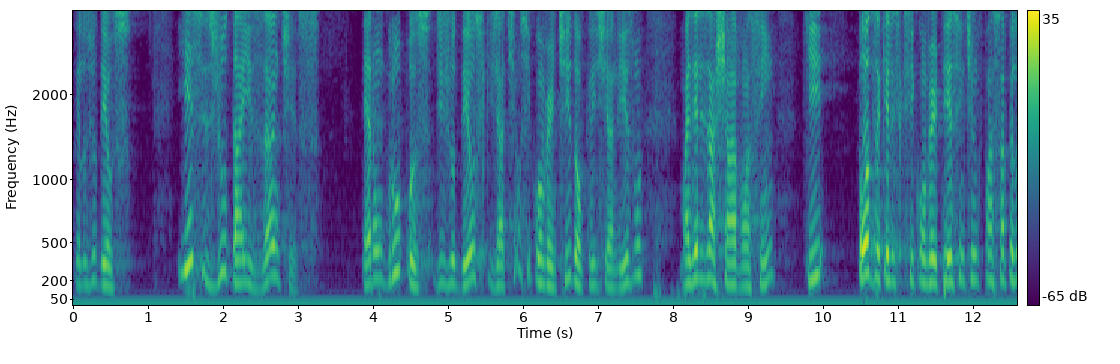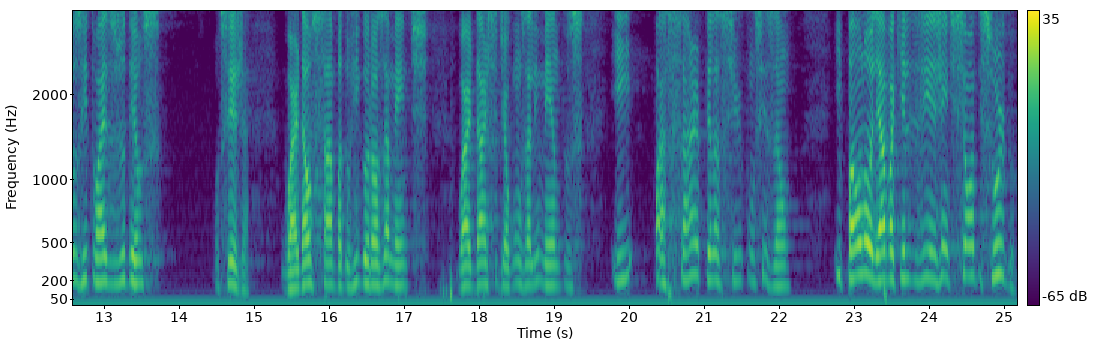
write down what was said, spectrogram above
pelos judeus. E esses judaizantes eram grupos de judeus que já tinham se convertido ao cristianismo, mas eles achavam assim que todos aqueles que se convertessem tinham que passar pelos rituais dos judeus. Ou seja, guardar o sábado rigorosamente, guardar-se de alguns alimentos e passar pela circuncisão. E Paulo olhava aquilo e dizia: gente, isso é um absurdo.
